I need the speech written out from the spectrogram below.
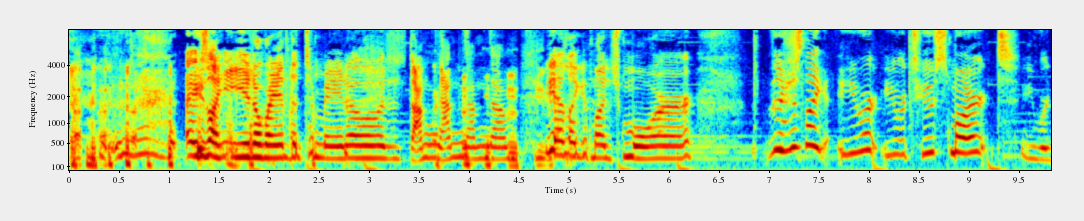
haven't had any tomatoes." and he's like eating away at the tomatoes, nom nom nom nom. He had like a bunch more. They're just like you were. You were too smart. You were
